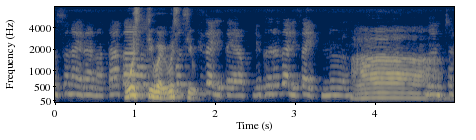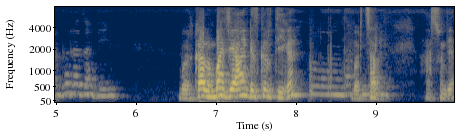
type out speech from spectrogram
तसं नाही राहणार आता वस्ती बाई, वस्ती. झाली तयार आपली. घरं झाली साईडनं. हा दोन चार घरं झाली. बर कालून भाजी अंडेच करते का? हो, बर चला. असून द्या.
